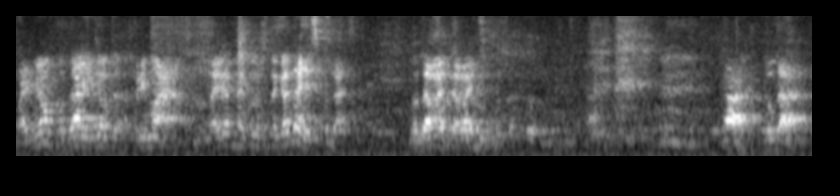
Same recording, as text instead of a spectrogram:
Поймем, куда идет эта прямая. Ну, наверное, вы уже догадались, куда. Ну, давай, давайте. Так, туда.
